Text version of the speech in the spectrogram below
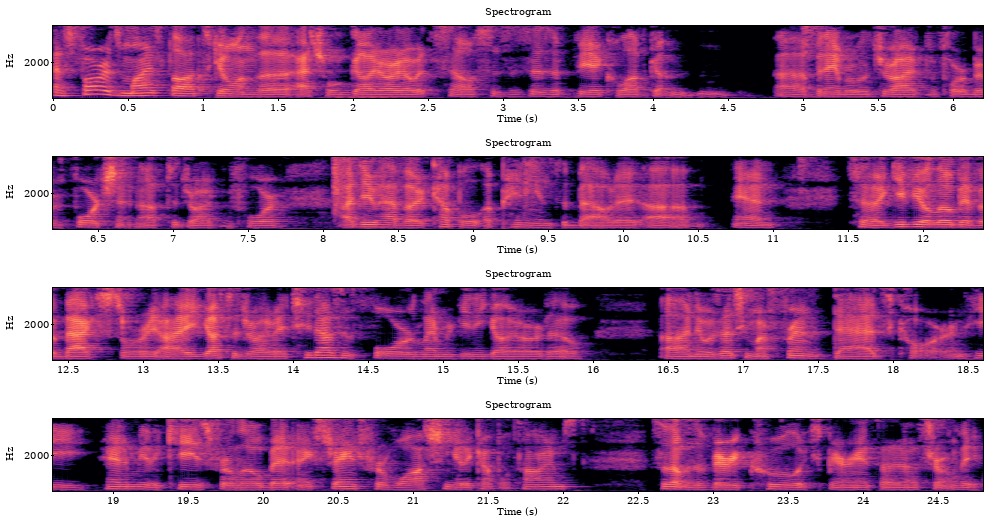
as far as my thoughts go on the actual Gallardo itself, since this is a vehicle I've gotten, uh, been able to drive before, been fortunate enough to drive before, I do have a couple opinions about it. Uh, and to give you a little bit of a backstory, I got to drive a 2004 Lamborghini Gallardo, uh, and it was actually my friend's dad's car, and he handed me the keys for a little bit in exchange for washing it a couple times. So that was a very cool experience. and I certainly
